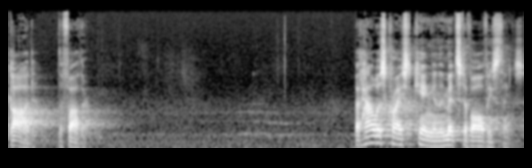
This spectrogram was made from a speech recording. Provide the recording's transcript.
God the Father. But how is Christ king in the midst of all these things?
